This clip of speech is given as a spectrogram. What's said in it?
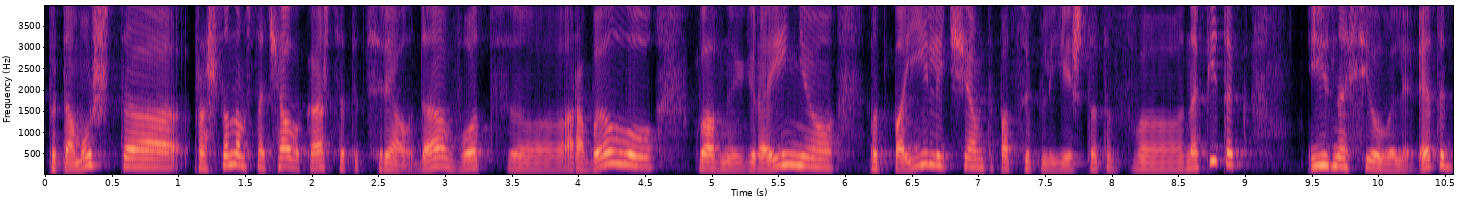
Потому что про что нам сначала кажется этот сериал, да? Вот э, Арабеллу, главную героиню, подпоили чем-то, подсыпали ей что-то в напиток и изнасиловали. Это,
